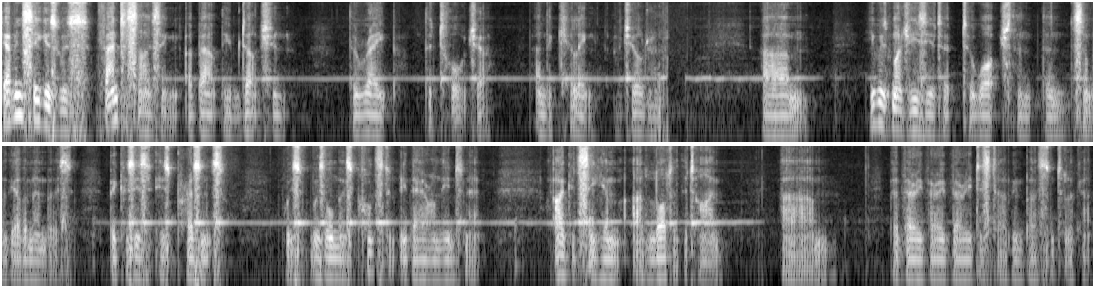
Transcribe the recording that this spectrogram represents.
Gavin Seegers was fantasizing about the abduction, the rape, the torture and the killing of children. Um, he was much easier to, to watch than, than some of the other members because his, his presence was, was almost constantly there on the internet. I could see him a lot of the time. Um, a very, very, very disturbing person to look at.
